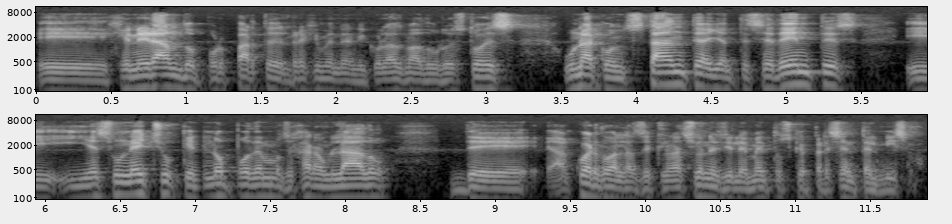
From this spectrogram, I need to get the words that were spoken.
eh, generando por parte del régimen de Nicolás Maduro. Esto es una constante, hay antecedentes y, y es un hecho que no podemos dejar a un lado de acuerdo a las declaraciones y elementos que presenta el mismo.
